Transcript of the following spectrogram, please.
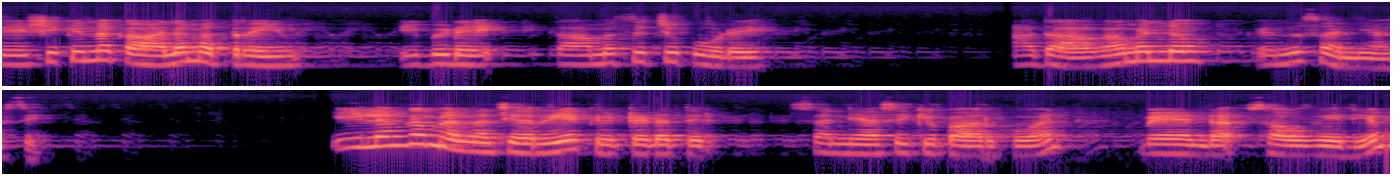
ശേഷിക്കുന്ന കാലമത്രയും ഇവിടെ താമസിച്ചുകൂടെ? അതാകാമല്ലോ എന്ന് സന്യാസി. ഇലങ്കം എന്ന ചെറിയ കെട്ടിടത്തിൽ സന്യാസിക്ക് പാർക്കുവാൻ വേണ്ട സൗകര്യം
